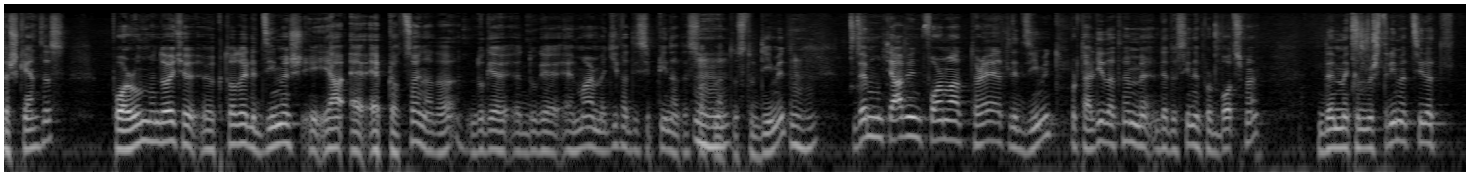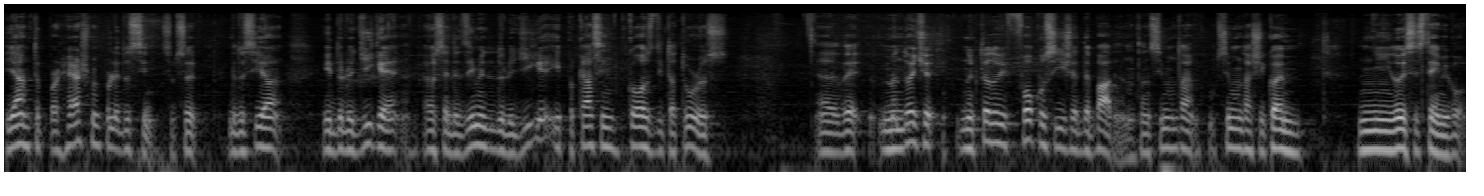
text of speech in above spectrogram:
të shkencës, por unë mendoj që ë, këto lloj leximesh ia e, e plotësojnë atë, duke duke e marrë me gjitha disiplinat e sotme Mhm. të studimit Mhm. dhe mund të japin forma të reja të leximit për ta lidhë atë me letërsinë e përbotshme dhe me këndvështrime të cilat janë të përhershme për letërsinë, sepse letërsia ideologjike ose leximet ideologjike i përkasin kohës diktaturës dhe mendoj që në këtë lloj fokusi ishte debati, domethënë si mund ta si mund ta shikojmë një lloj sistemi, po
